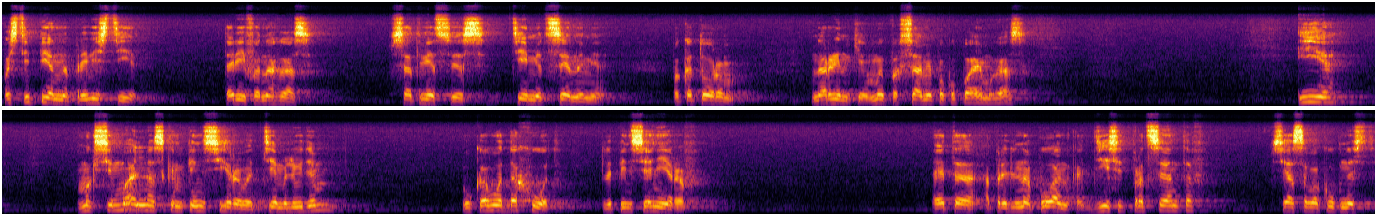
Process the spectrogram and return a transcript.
постепенно привести тарифы на газ в соответствие с теми ценами, по которым на рынке мы сами покупаем газ, и максимально скомпенсировать тем людям, у кого доход для пенсионеров это определена планка 10%, вся совокупность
